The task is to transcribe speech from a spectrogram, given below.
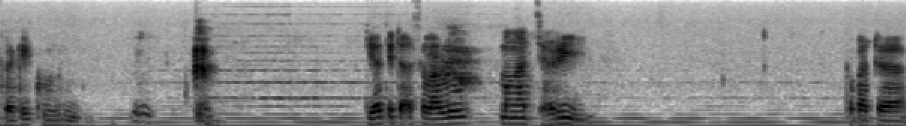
sebagai guru. Dia tidak selalu mengajari kepada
